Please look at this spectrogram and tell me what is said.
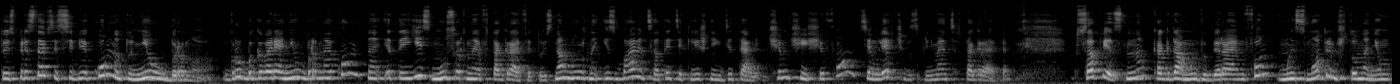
То есть представьте себе комнату неубранную. Грубо говоря, неубранная комната это и есть мусорная фотография. То есть нам нужно избавиться от этих лишних деталей. Чем чище фон, тем легче воспринимается фотография. Соответственно, когда мы выбираем фон, мы смотрим, что на нем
